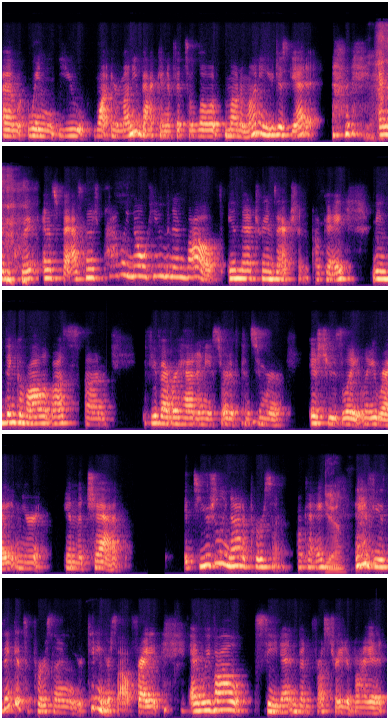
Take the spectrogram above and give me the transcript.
Um, when you want your money back, and if it's a low amount of money, you just get it. and it's quick and it's fast, and there's probably no human involved in that transaction. Okay. I mean, think of all of us um, if you've ever had any sort of consumer issues lately, right? And you're in the chat, it's usually not a person. Okay. Yeah. If you think it's a person, you're kidding yourself, right? And we've all seen it and been frustrated by it,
